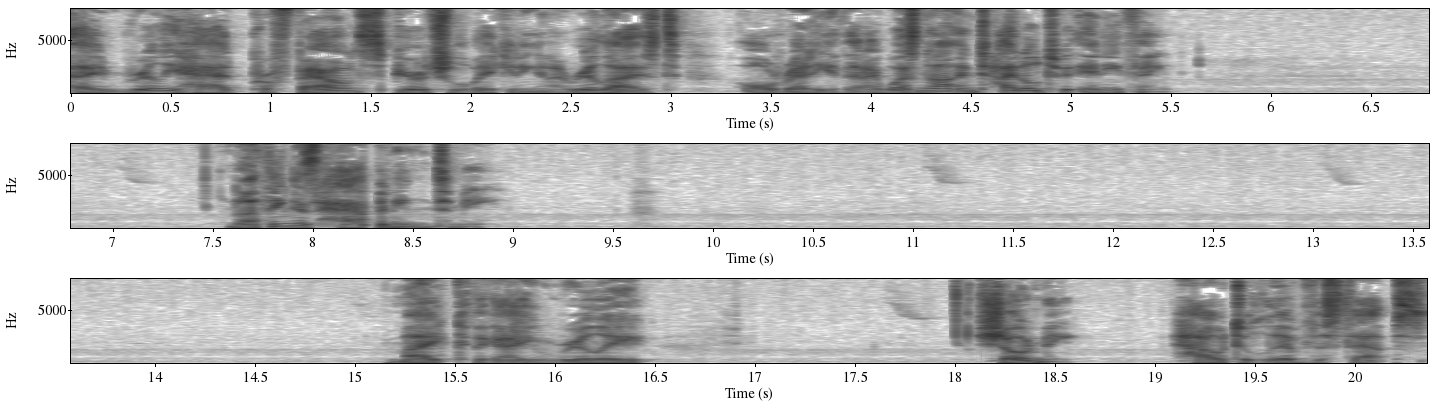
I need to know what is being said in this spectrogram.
I really had profound spiritual awakening and I realized already that I was not entitled to anything. Nothing is happening to me. Mike, the guy who really showed me how to live the steps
